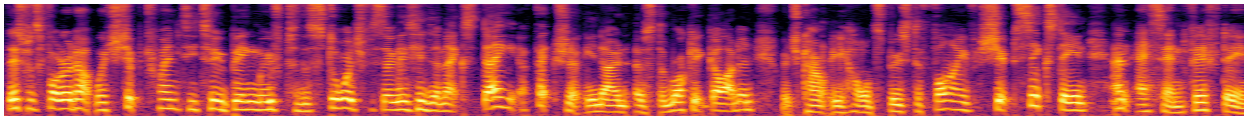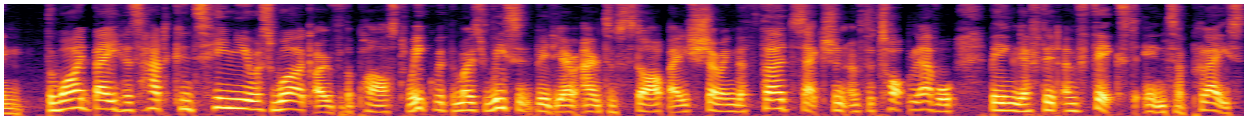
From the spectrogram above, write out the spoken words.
This was followed up with Ship 22 being moved to the storage facility the next day, affectionately known as the Rocket Garden, which currently holds Booster 5, Ship 16 and SN15. The wide bay has had continuous work over the past week with the most recent video out of Starbase showing the third section of the top level being lifted and fixed into place.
